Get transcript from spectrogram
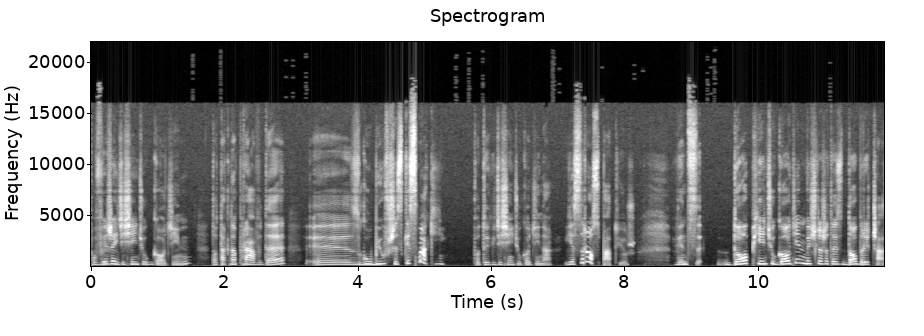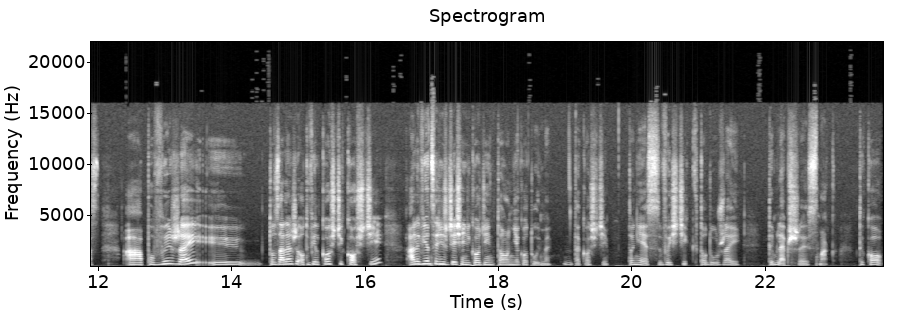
powyżej 10 godzin, to tak naprawdę y, zgubił wszystkie smaki po tych 10 godzinach. Jest rozpad już. Więc do 5 godzin myślę, że to jest dobry czas, a powyżej y, to zależy od wielkości kości, ale więcej niż 10 godzin to nie gotujmy te kości. To nie jest wyścig, kto dłużej, tym lepszy smak. Tylko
